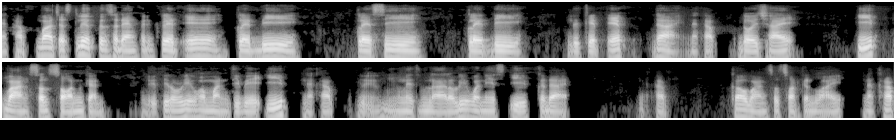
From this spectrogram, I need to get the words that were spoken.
นะครับ ว่าจะเลือกเป็นแสดงเป็นเกรด A เกรด B เกรด C เกรด D หรือเกรด F ได้นะครับ โดยใช้ if วางซ้อนๆกัน หรือที่เราเรียกว่า multi way if นะครับ หรือในตำราเราเรียกว่า nest if ก็ได้นะครับ ก็วางสอดๆกันไว้นะครับ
